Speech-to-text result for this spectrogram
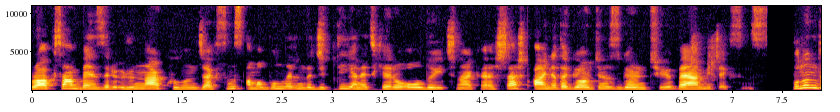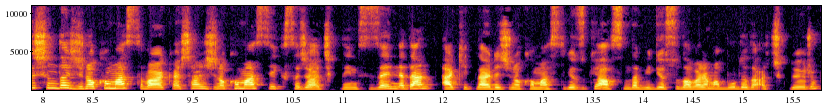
Roaxen benzeri ürünler kullanacaksınız ama bunların da ciddi yan etkileri olduğu için arkadaşlar aynada gördüğünüz görüntüyü beğenmeyeceksiniz. Bunun dışında jinokomasti var arkadaşlar. Jinokomastiyi kısaca açıklayayım size. Neden erkeklerde jinokomasti gözüküyor? Aslında videosu da var ama burada da açıklıyorum.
